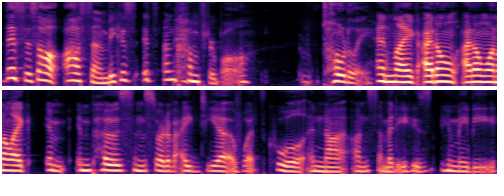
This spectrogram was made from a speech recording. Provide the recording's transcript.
this is all awesome because it's uncomfortable. Totally. and like i don't i don't want to like Im- impose some sort of idea of what's cool and not on somebody who's who may be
